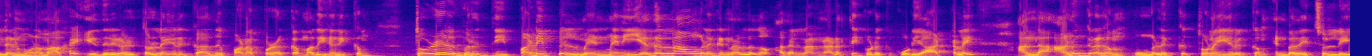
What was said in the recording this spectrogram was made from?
இதன் மூலமாக எதிரிகள் தொல்லை இருக்காது பணப்புழக்கம் அதிகரிக்கும் தொழில் விருத்தி படிப்பில் மேன்மேன் எதெல்லாம் உங்களுக்கு நல்லதோ அதெல்லாம் நடத்தி கொடுக்கக்கூடிய ஆற்றலை அந்த அனுக்கிரகம் உங்களுக்கு துணை இருக்கும் என்பதை சொல்லி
